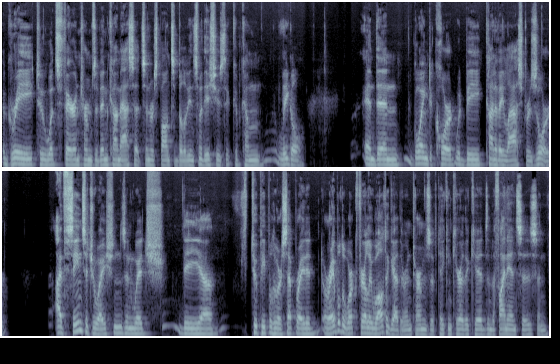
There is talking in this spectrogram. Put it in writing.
agree to what's fair in terms of income, assets, and responsibility, and some of the issues that could become legal. And then going to court would be kind of a last resort. I've seen situations in which the uh, two people who are separated are able to work fairly well together in terms of taking care of the kids and the finances. And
